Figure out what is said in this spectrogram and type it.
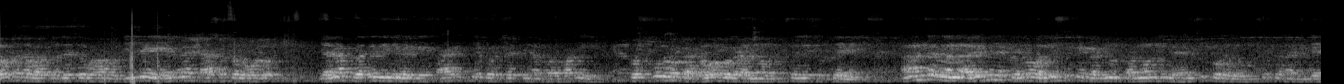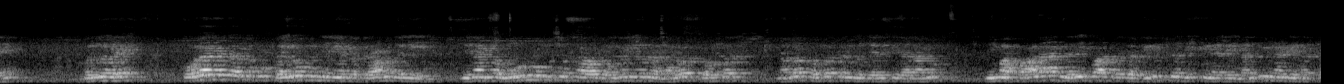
ಲೋಕಸಭಾ ಸದಸ್ಯರು ಹಾಗೂ ಜಿಲ್ಲೆಯ ಎಲ್ಲ ಶಾಸಕರುಗಳು, ಜನಪ್ರತಿನಿಧಿಗಳಿಗೆ ಸಾಹಿತ್ಯ ಪರಿಷತ್ತಿನ ಪರವಾಗಿ ಹೃತ್ಪೂರ್ವಕ ಗೌರವಗಳನ್ನು ಸಲ್ಲಿಸುತ್ತೇನೆ. ಅನಂತರ ನನ್ನ ಅರಿವಿನ ಕೆಲವು ಅನಿಸಿಕೆಗಳನ್ನು ತಮ್ಮೊಂದಿಗೆ ಹಂಚಿಕೊಳ್ಳಲು ಉತ್ಸುಕನಾಗಿದ್ದೇನೆ. ಬಂಧುಗಳೇ ಕೋಲಾರ ತಾಲೂಕು ಕಲ್ಲುಮಂಜರಿ ಎಂಬ ಗ್ರಾಮದಲ್ಲಿ ದಿನಾಂಕ ಮೂರು ಒಂಬತ್ತು ಸಾವಿರದ ಒಂಬೈನೂರ ನಲವತ್ತೊಂಬತ್ತು ನಲವತ್ತೊಂಬತ್ತರಂದು ಜನಿಸಿದ ನಾನು. ನಿಮ್ಮ ಪಾಲಾರ್ ನದಿ ಪಾತ್ರದ ವಿರುದ್ಧ ದಿಕ್ಕಿನಲ್ಲಿ ನಂದಿನಾಡಿನತ್ತ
